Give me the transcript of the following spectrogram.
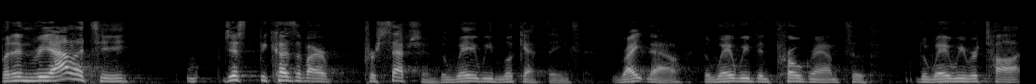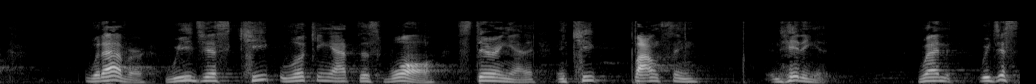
But in reality, just because of our perception, the way we look at things right now, the way we've been programmed to, the way we were taught, whatever, we just keep looking at this wall staring at it and keep bouncing and hitting it. When we just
